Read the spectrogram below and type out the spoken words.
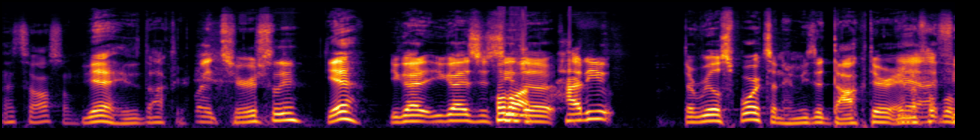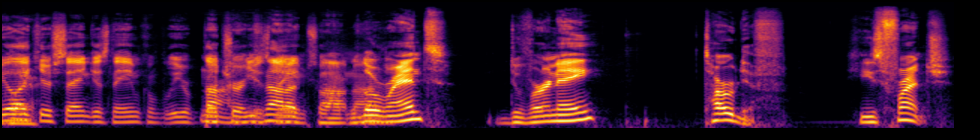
That's awesome. Yeah, he's a doctor. Wait, seriously? Yeah, you got you guys just Hold see on. the How do you? The real sports on him. He's a doctor and a Yeah, I football feel like you're saying his name completely. You're Nah, butchering he's his not a name, so I'm not. Laurent Duvernay Tardif. He's French.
